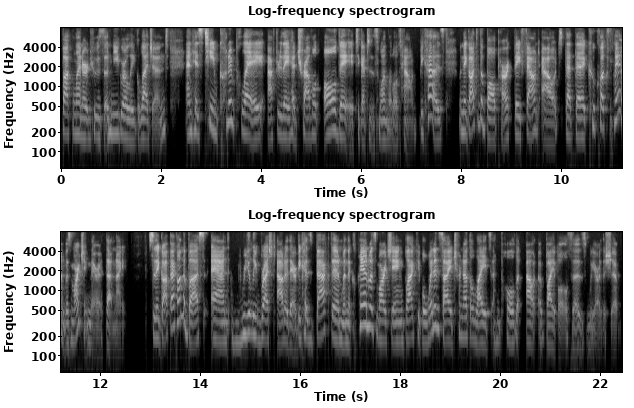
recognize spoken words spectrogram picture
Buck Leonard, who's a Negro League legend, and his team couldn't play after they had traveled all day to get to this one little town because when they got to the ballpark, they found out that the Ku Klux Klan was marching there that night. So they got back on the bus and really rushed out of there because back then, when the Klan was marching, Black people went inside, turned out the lights, and pulled out a Bible, says, We are the ship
